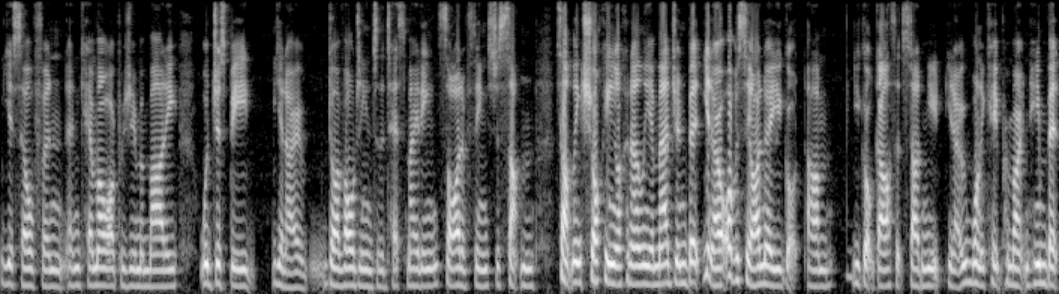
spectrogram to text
yourself and, and Camo, I presume, and Marty would just be, you know, divulging into the test mating side of things, just something something shocking I can only imagine. But, you know, obviously I know you got um you got Garth at stud and you, you know, want to keep promoting him, but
